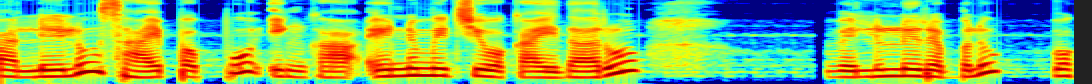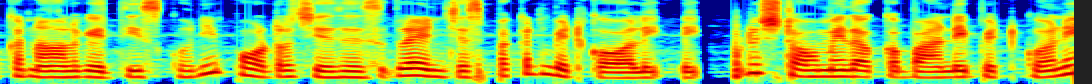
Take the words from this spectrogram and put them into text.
పల్లీలు సాయిపప్పు ఇంకా ఎండుమిర్చి ఒక ఐదారు వెల్లుల్లి రెబ్బలు ఒక నాలుగైదు తీసుకొని పౌడర్ చేసేసి గ్రైండ్ చేసి పక్కన పెట్టుకోవాలి. ఇప్పుడు స్టవ్ మీద ఒక బాండీ పెట్టుకొని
